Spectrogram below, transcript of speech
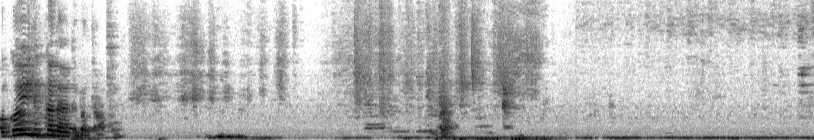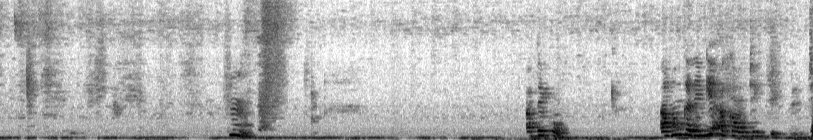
और कोई दिक्कत आए तो बता दो। हम्म। अब देखो, अब हम करेंगे अकाउंटिंग ट्रीटमेंट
